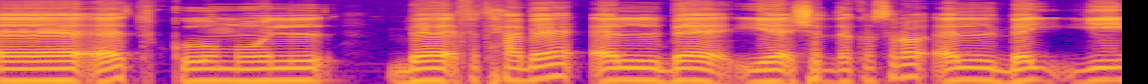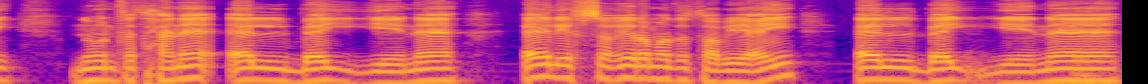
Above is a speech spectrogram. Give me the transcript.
جاءتكم باء فتحة باء. الباء ياء شدة كسرة. البي نون فتحة ناء البينة ألف صغيرة مد طبيعي. البينة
